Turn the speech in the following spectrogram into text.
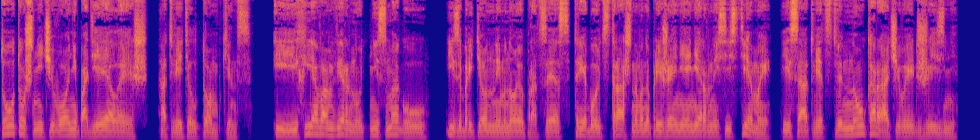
«Тут уж ничего не поделаешь», — ответил Томпкинс. «И их я вам вернуть не смогу. Изобретенный мною процесс требует страшного напряжения нервной системы и, соответственно, укорачивает жизнь.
